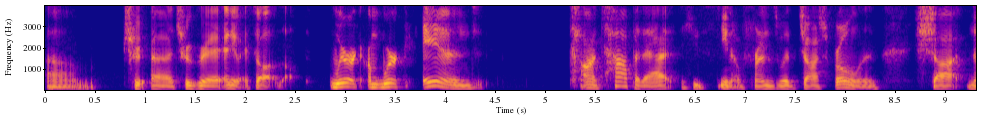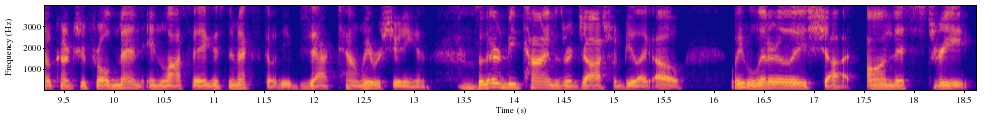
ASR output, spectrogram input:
um, True, uh, True Grit. Anyway, so we're I'm work and on top of that, he's you know friends with Josh Brolin. Shot No Country for Old Men in Las Vegas, New Mexico, the exact town we were shooting in. Mm. So there would be times where Josh would be like, "Oh, we literally shot on this street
